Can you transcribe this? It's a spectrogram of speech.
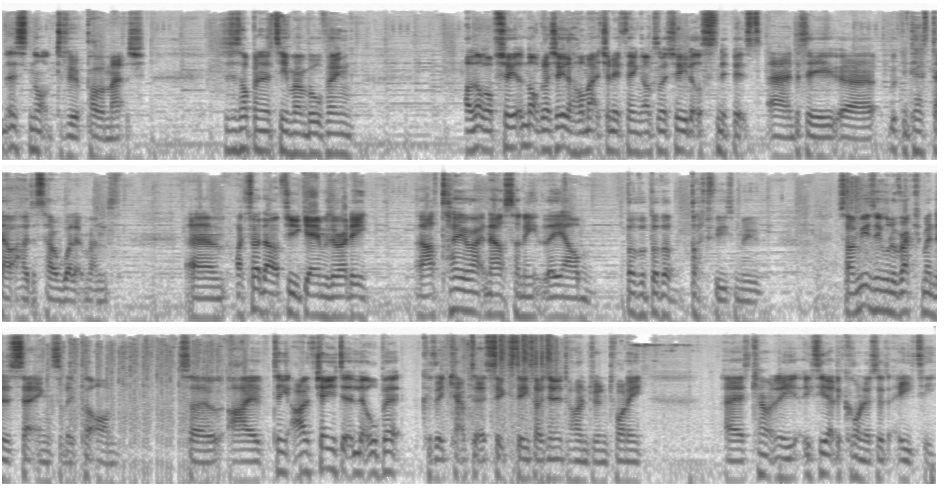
let's not do a proper match. Let's just hop in a team rumble thing. I'm not gonna show you, I'm not gonna show you the whole match or anything. I'm just gonna show you little snippets and to see uh, we can test out how just how well it runs. Um, I've tried out a few games already, and I'll tell you right now, Sonny, they are bubba bubba buttery smooth. So I'm using all the recommended settings that they put on. So I think I've changed it a little bit because it kept it at 60, so I turned it to 120. Uh, it's currently, you see at the corner it says 80.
